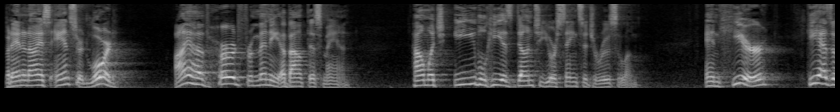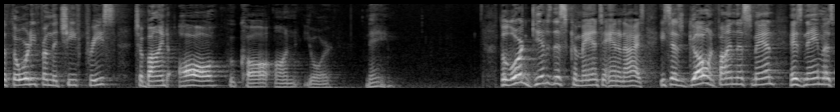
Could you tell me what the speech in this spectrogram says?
But Ananias answered, Lord, I have heard from many about this man, how much evil he has done to your saints at Jerusalem. And here he has authority from the chief priests to bind all who call on your name. The Lord gives this command to Ananias. He says, Go and find this man. His name is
